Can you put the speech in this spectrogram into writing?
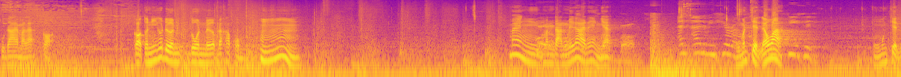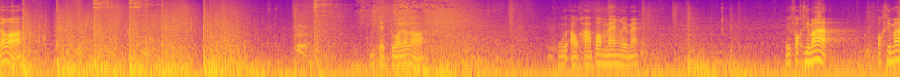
กูได้มาแล้วเกาะ เกาะตัวนี้ก็เดินโดนเนิร์ฟนะครับผม อืม แม่งมันดันไม่ได้นะอย่างเงี้ย Bums. An enemy hero โหมัน has เจ็ดแล้ว been ว่ะ defeated. โหมึงเจ็ดแล้วเหรอ มึงเจ็ดตัวแล้วเหรออุ้ยเอาคาป้อมแม่งเลยไหมเฮ้ยฟ็อกซิมาฟ็อกซิมา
